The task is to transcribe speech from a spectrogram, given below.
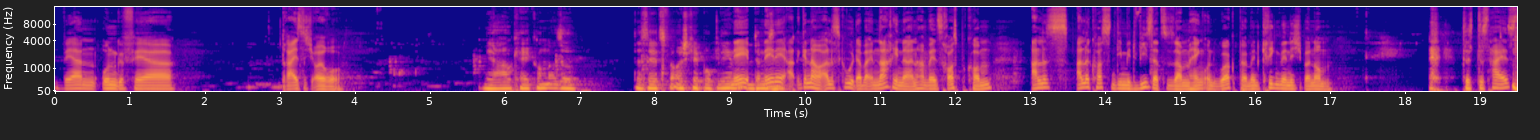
wären ungefähr 30 Euro. Ja, okay, komm, also das ist jetzt für euch kein Problem. Nee, nee, nee, genau, alles gut. Aber im Nachhinein haben wir jetzt rausbekommen, alles, alle Kosten, die mit Visa zusammenhängen und Work Permit, kriegen wir nicht übernommen. Das, das heißt,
